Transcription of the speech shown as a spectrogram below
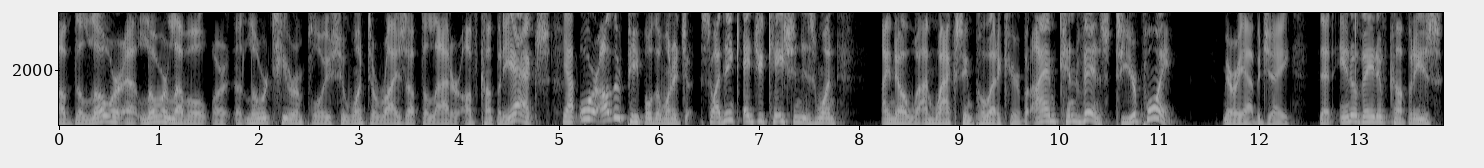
of the lower uh, lower level or uh, lower tier employees who want to rise up the ladder of company X yep. or other people that want to so I think education is one I know I'm waxing poetic here but I am convinced to your point Mary Abbajay that innovative companies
